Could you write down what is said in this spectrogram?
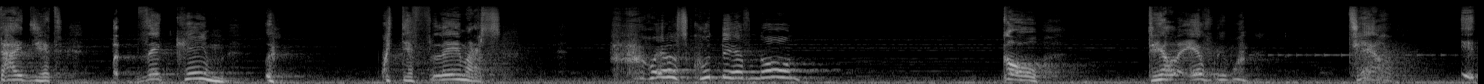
died yet, but they came with the flamers. How else could they have known? Go Tell everyone. Tell. It.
